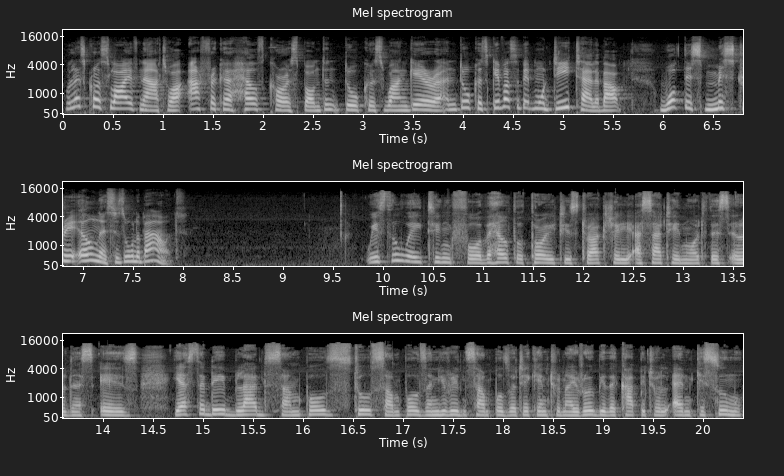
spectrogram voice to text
Well, let's cross live now to our Africa health correspondent, Dorcas Wangira. And Dorcas, give us a bit more detail about what this mystery illness is all about. We're still waiting for the health authorities to actually ascertain what this illness is. Yesterday, blood samples, stool samples, and urine samples were taken to Nairobi, the capital, and Kisumu.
